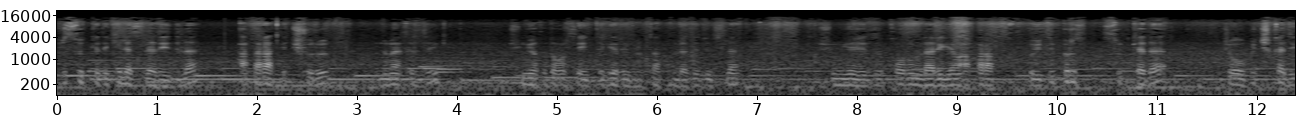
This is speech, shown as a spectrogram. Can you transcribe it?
bir sutkada kelasizlar deydilar. Apparatga tushirib nima qildik? Shunga xudo xohlasa ertaga rezultat bo'ladi do'stlar shunga endi qorinlariga ham apparat qilib qo'ydik. Bir sutkada javobi chiqadi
